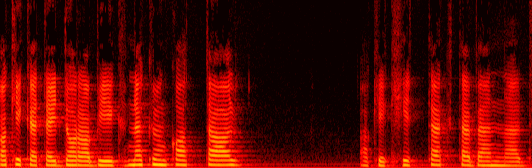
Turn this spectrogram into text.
akiket egy darabig nekünk adtál, akik hittek Te benned,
